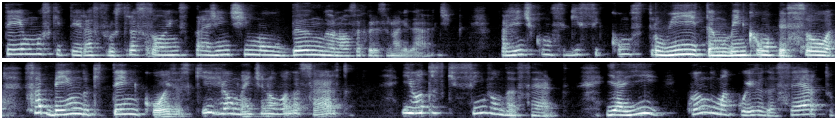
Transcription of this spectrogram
temos que ter as frustrações para a gente ir moldando a nossa personalidade, para a gente conseguir se construir também como pessoa, sabendo que tem coisas que realmente não vão dar certo e outras que sim vão dar certo. E aí, quando uma coisa dá certo,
